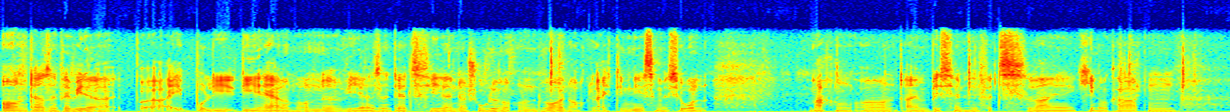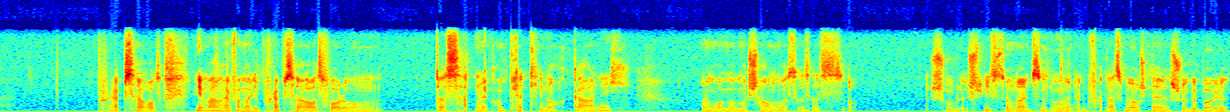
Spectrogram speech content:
Und da sind wir wieder bei Bully, die Ehrenrunde. Wir sind jetzt hier in der Schule und wollen auch gleich die nächste Mission machen. Und ein bisschen Hilfe 2, Kinokarten, Preps heraus. Wir machen einfach mal die Preps Herausforderung. Das hatten wir komplett hier noch gar nicht. Und dann wollen wir mal schauen, was das ist. So, Schule schließt um 19 Uhr, dann verlassen wir auch schnell das Schulgebäude.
